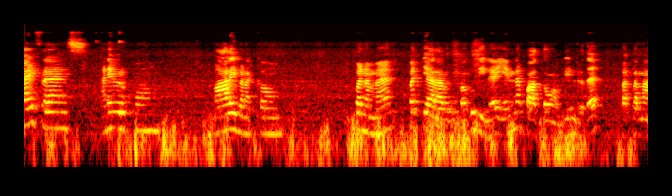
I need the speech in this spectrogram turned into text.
ஹாய் ஃப்ரெண்ட்ஸ் அனைவருக்கும் மாலை வணக்கம். இப்போ நம்ம முப்பத்தி ஆறாவது பகுதியில் என்ன பார்த்தோம் அப்படின்றத பார்க்கலாமா?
